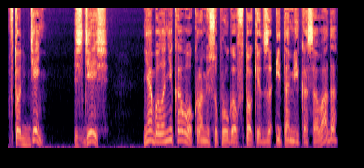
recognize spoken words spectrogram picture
В тот день здесь не было никого, кроме супругов Токидза и Тамика Савада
